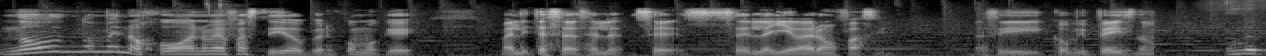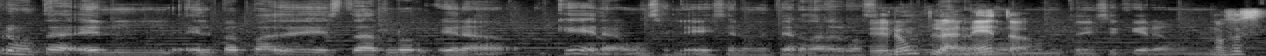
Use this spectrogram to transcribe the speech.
No, no me enojó, no me fastidió, pero es como que, malita sea, se la, se- se la llevaron fácil. Así, copy-paste, ¿no? Una pregunta, ¿el, el papá de Star-Lord era... ¿Qué era? ¿Un celeste? ¿Un eternal? Algo así? Era un En planeta. dice que era un... No sé,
